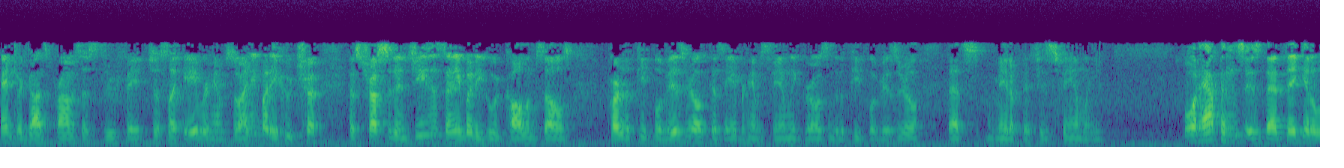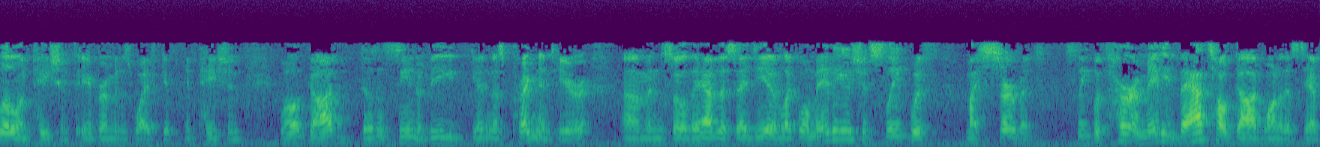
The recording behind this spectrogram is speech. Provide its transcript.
enter God's promises through faith, just like Abraham. So anybody who tr- has trusted in Jesus, anybody who would call themselves part of the people of Israel, because Abraham's family grows into the people of Israel, that's made up of his family. But what happens is that they get a little impatient. Abram and his wife get impatient. Well, God doesn't seem to be getting us pregnant here. Um, and so they have this idea of like, well, maybe you should sleep with my servant, sleep with her, and maybe that's how God wanted us to have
